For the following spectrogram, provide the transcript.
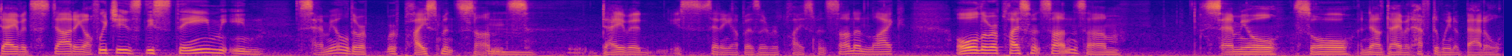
David's starting off, which is this theme in Samuel, the re- replacement sons. David is setting up as a replacement son, and like all the replacement sons, um, Samuel, Saul, and now David have to win a battle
